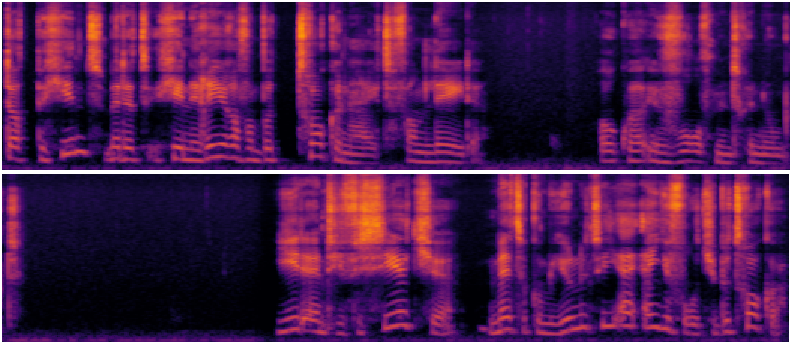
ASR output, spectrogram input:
Dat begint met het genereren van betrokkenheid van leden, ook wel involvement genoemd. Je identificeert je met de community en je voelt je betrokken.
